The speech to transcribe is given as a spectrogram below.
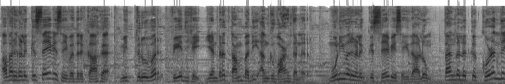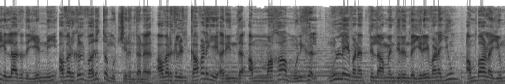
அவர்களுக்கு சேவை செய்வதற்காக மித்ருவர் வேதிகை என்ற தம்பதி அங்கு வாழ்ந்தனர். முனிவர்களுக்கு சேவை செய்தாலும் தங்களுக்கு குழந்தை இல்லாததை எண்ணி அவர்கள் வருத்தமுற்றிருந்தனர். அவர்களின் கவலையை அறிந்த அம்மகா முனிகள் முல்லை வனத்தில் அமைந்திருந்த இறைவனையும் அம்பாளையும்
